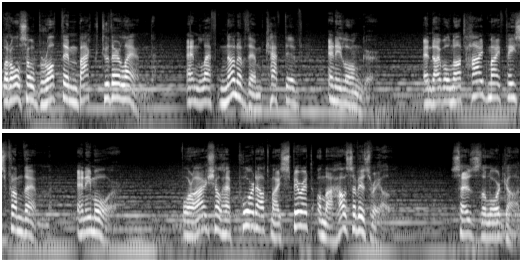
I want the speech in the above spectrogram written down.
but also brought them back to their land and left none of them captive any longer. And I will not hide my face from them any more. For I shall have poured out my Spirit on the house of Israel, says the Lord God.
